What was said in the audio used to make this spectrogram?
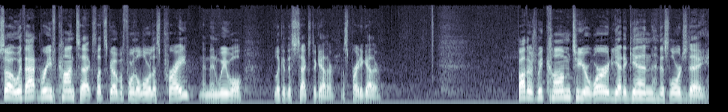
So, with that brief context, let's go before the Lord. Let's pray, and then we will look at this text together. Let's pray together. Father, as we come to your word yet again this Lord's Day,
